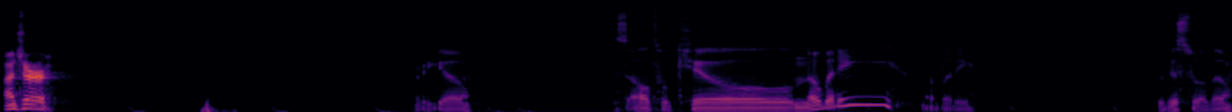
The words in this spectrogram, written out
Puncher! There we go. This ult will kill nobody? Nobody. This will, though.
